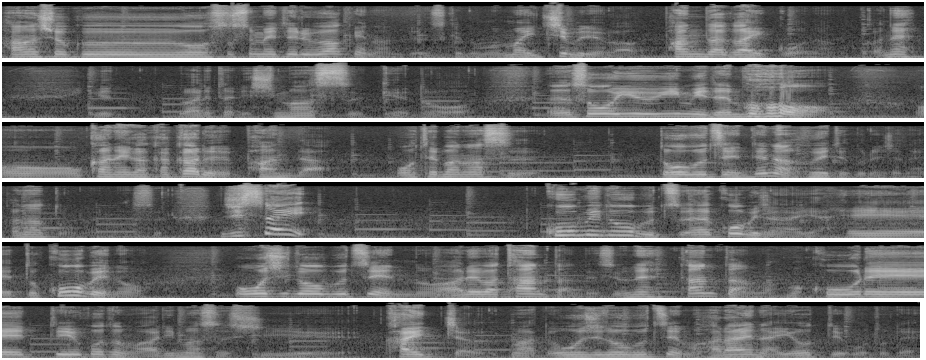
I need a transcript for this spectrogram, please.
繁殖を進めてるわけなんですけども、まあ、一部ではパンダ外交なんかね言われたりしますけどそういう意味でもお金がかかるパンダを手放す動物園っていうのは増えてくるんじゃないかなと思います。実際神戸動物神戸じゃないや。えっ、ー、と神戸の王子動物園のあれはタンタンですよね。タンタンはもう高齢っていうこともありますし帰っちゃう、まあ、王子動物園も払えないよっていうことで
